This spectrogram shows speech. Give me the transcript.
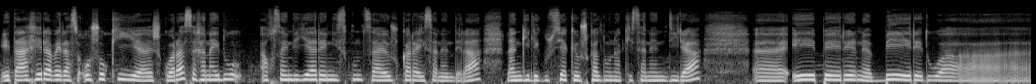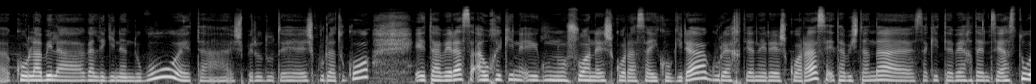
Eta ahera beraz osoki eh, eskuaraz, egan nahi du aurzaindigiaren hizkuntza euskara izanen dela, langile guziak euskaldunak izanen dira, uh, eh, EPR-en B eredua kolabela galdeginen dugu, eta espero dute eskuratuko, eta beraz aurrekin egun osoan eskuara zaiko gira, gure artean ere eskuaraz, eta biztan da, zakite behar den zehaztu,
